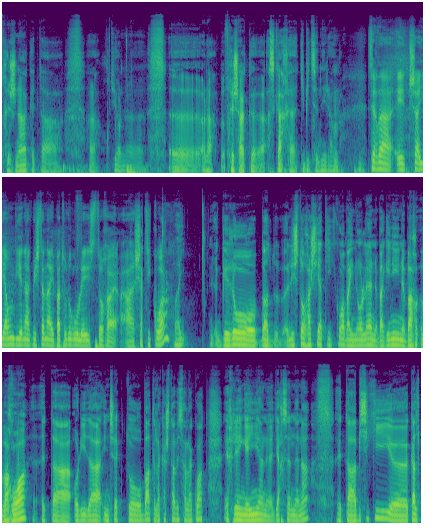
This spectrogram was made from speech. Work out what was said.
tresnak, eta, ara, Ordion, uh, ara, fresak uh, azkar uh, tipitzen dira. hola. Zer da, etxai haundienak biztana aipatu dugu lehiztor xatikoa? Bai. Gero, bat, listo hasiatikoa baino lehen, baginin bar, barroa, eta hori da insekto bat, lakasta bezalakoat, erlein geinean eh, jartzen dena, eta biziki uh, kalt,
